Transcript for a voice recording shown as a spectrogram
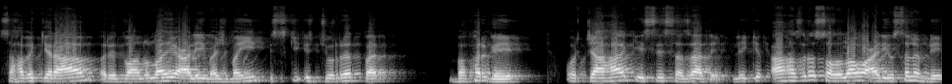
صحابہ کرام رضوان اللہ علیہ اجمعین اس کی اس جرت پر بفر گئے اور چاہا کہ اسے سزا دے۔ لیکن آ حضرت صلی اللہ علیہ وسلم نے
